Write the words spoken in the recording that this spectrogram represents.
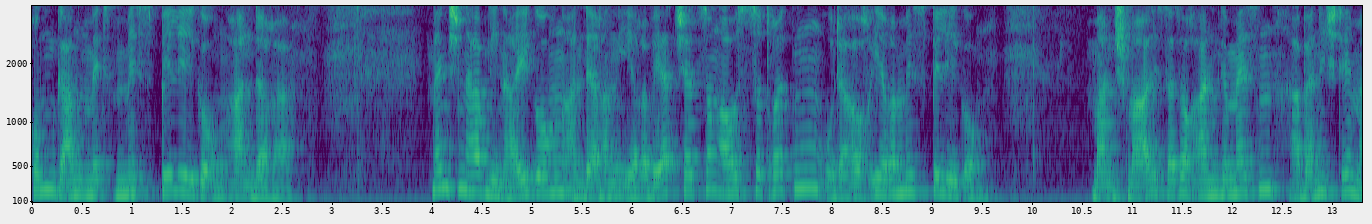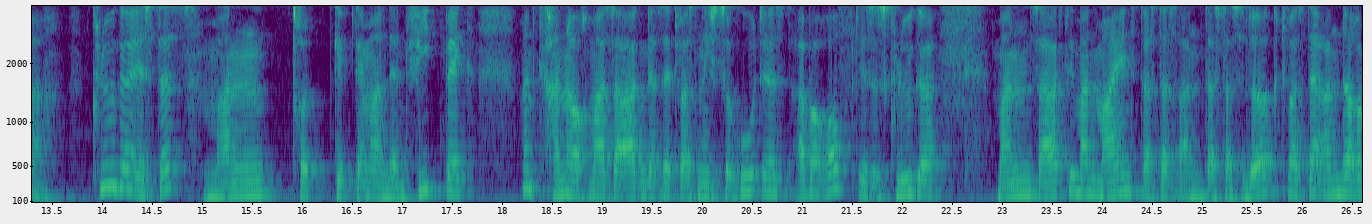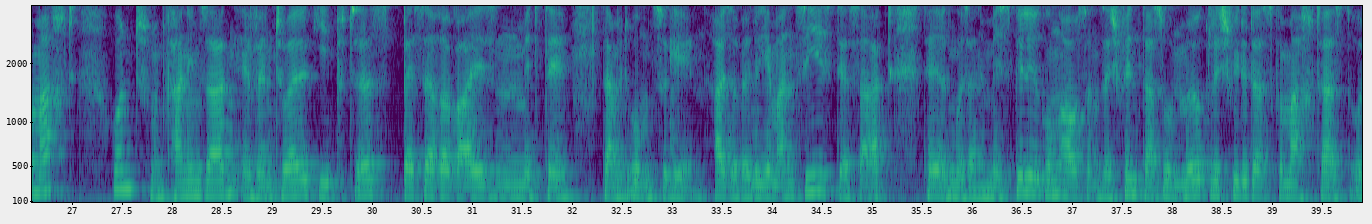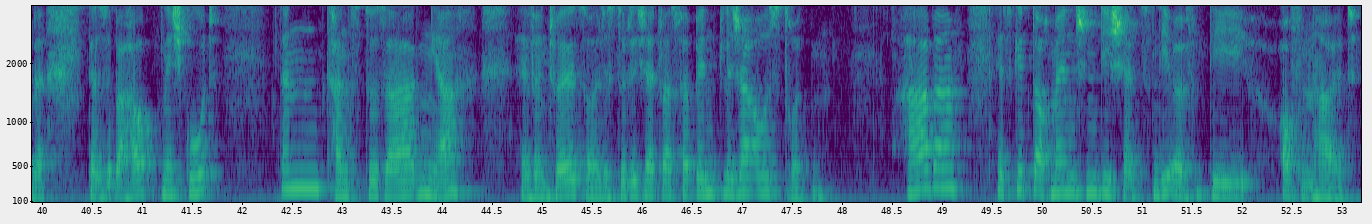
Umgang mit Missbilligung anderer. Menschen haben die Neigung, anderen ihre Wertschätzung auszudrücken oder auch ihre Missbilligung. Manchmal ist das auch angemessen, aber nicht immer. Klüger ist es, man drückt, gibt dem anderen Feedback, man kann auch mal sagen, dass etwas nicht so gut ist, aber oft ist es klüger, man sagt, wie man meint, dass das, dass das wirkt, was der andere macht. Und man kann ihm sagen, eventuell gibt es bessere Weisen, mit dem, damit umzugehen. Also, wenn du jemanden siehst, der sagt, der irgendwo seine Missbilligung aussagt und sagt, ich finde das unmöglich, wie du das gemacht hast, oder das ist überhaupt nicht gut, dann kannst du sagen, ja, eventuell solltest du dich etwas verbindlicher ausdrücken. Aber es gibt auch Menschen, die schätzen die, die Offenheit.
